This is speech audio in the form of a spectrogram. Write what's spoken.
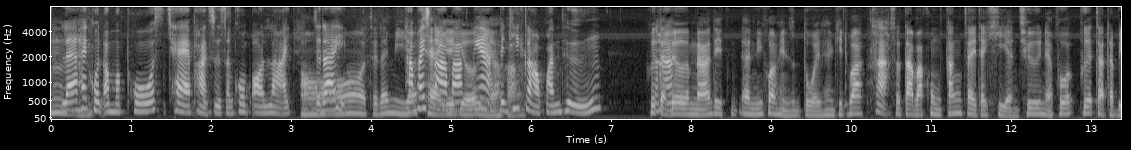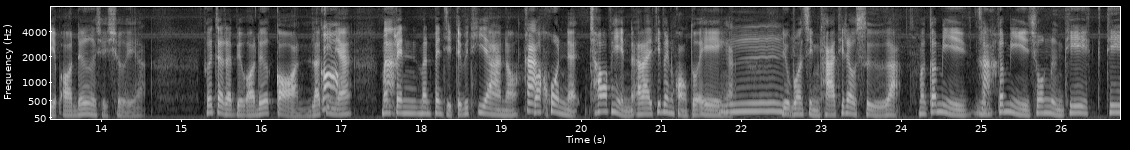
อืมและให้คนเอามาโพสต์แชร์ผ่านสื่อสังคมออนไลน์อ๋อจะได้จะได้มียอทำดให้แชสตาร์ร์บัคเยอะๆเนี่ยอย่างเป็นที่ค่ะกล่าวขวัญถึง คือแต่นะคะเดิมนะดิอันนี้ความเห็นส่วนตัวฉันคิดว่าค่ะสตาร์บัคคงตั้งใจจะเขียนชื่อเนี่ยเพื่อเพื่อจัดระเบียบออเดอร์เฉยๆอะ เพื่อจัดระเบียบออเดอร์ก่อน แล้วก็ทีเนี้ยมันอะเป็นมันเป็นจิตวิทยาเนาะค่ะว่าคนเนี่ยชอบเห็นอะไรที่เป็นของตัวเองอะมอยู่บนสินค้าที่เราซื้ออะ มันก็มีค่ะมันก็มีช่วงหนึ่งที่ที่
